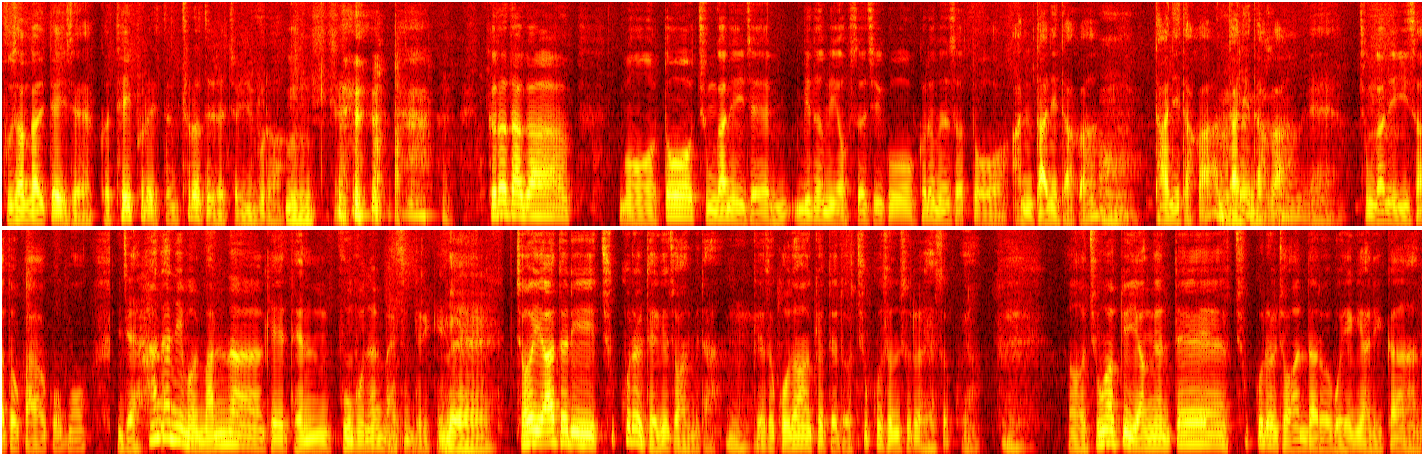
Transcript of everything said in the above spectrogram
부산 갈 때 이제 그 테이프를 일단 틀어드렸죠 일부러. 음. 그러다가 뭐 또 중간에 이제 믿음이 없어지고 그러면서 또 안 다니다가 어. 다니다가 안 다니다가 예. 중간에 이사도 가고 뭐 이제 하나님을 만나게 된 부분을 말씀드릴게요. 네. 저희 아들이 축구를 되게 좋아합니다. 그래서 고등학교 때도 축구 선수를 했었고요. 어, 중학교 2학년 때 축구를 좋아한다고 얘기하니까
